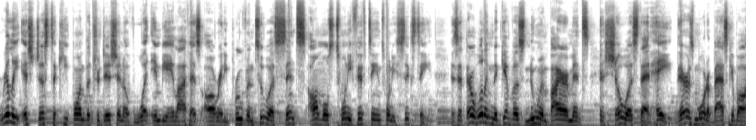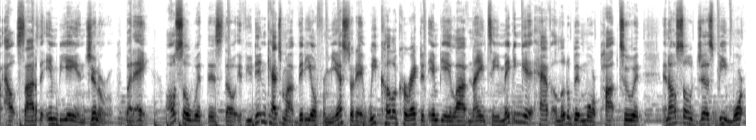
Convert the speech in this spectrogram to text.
really it's just to keep on the tradition of what NBA Live has already proven to us since almost 2015, 2016, is that they're willing to give us new environments and show us that, hey, there is more to basketball outside of the NBA in general. But hey, also with this though, if you didn't catch my video from yesterday, we color corrected NBA Live 19, making it have a little bit more pop to it and also just be more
